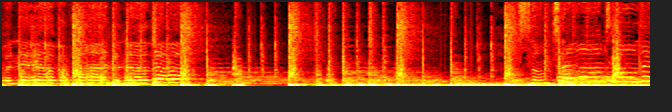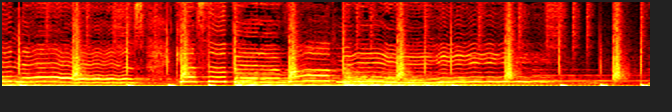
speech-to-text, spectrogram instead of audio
never, never.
